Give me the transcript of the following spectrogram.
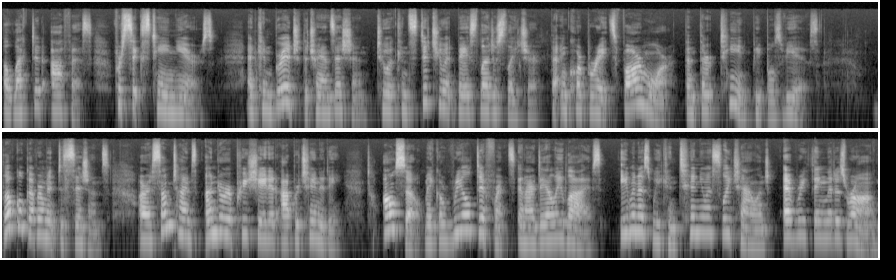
elected office for 16 years and can bridge the transition to a constituent-based legislature that incorporates far more than 13 people's views. Local government decisions are a sometimes underappreciated opportunity to also make a real difference in our daily lives, even as we continuously challenge everything that is wrong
